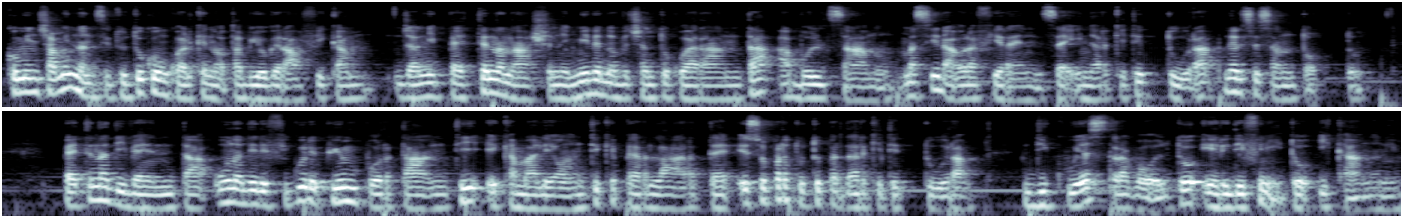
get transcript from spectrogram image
Cominciamo innanzitutto con qualche nota biografica. Gianni Pettena nasce nel 1940 a Bolzano, ma si laurea a Firenze in architettura nel 68. Petna diventa una delle figure più importanti e camaleontiche per l'arte e soprattutto per l'architettura, di cui ha stravolto e ridefinito i canoni.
